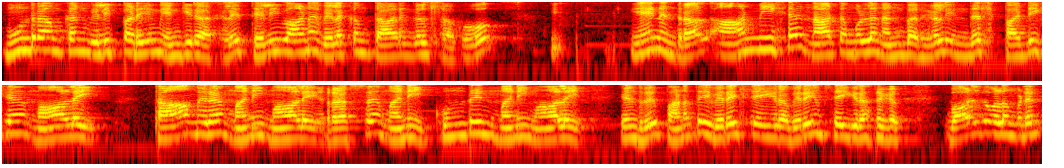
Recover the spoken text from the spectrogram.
மூன்றாம் கண் வெளிப்படையும் என்கிறார்களே தெளிவான விளக்கம் தாருங்கள் சகோ. ஏனென்றால் ஆன்மீக நாட்டமுள்ள நண்பர்கள் இந்த ஸ்படிக மாலை தாமிர மணி மாலை ரச மணி குன்றின் மணி மாலை என்று பணத்தை விரை செய்கிற விரயம் செய்கிறார்கள். வாழ்க வளமுடன்.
